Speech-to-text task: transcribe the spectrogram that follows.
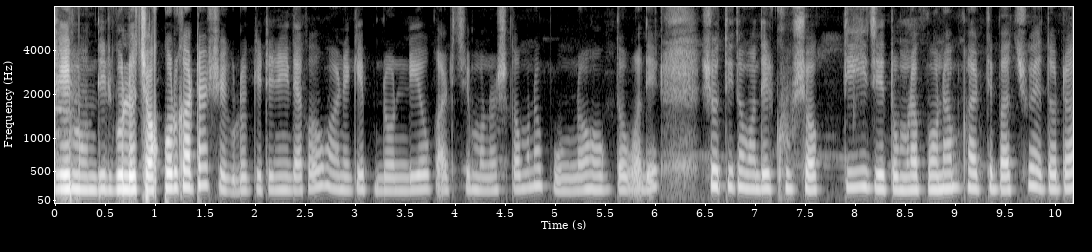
যে মন্দিরগুলো চক্কর কাটা সেগুলো কেটে নিই। দেখো অনেকে দণ্ডিও কাটছে, মনস্কামনা পূর্ণ হোক তোমাদের। সত্যি তোমাদের খুব শক্তি যে তোমরা প্রণাম কাটতে পারছ এতটা।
